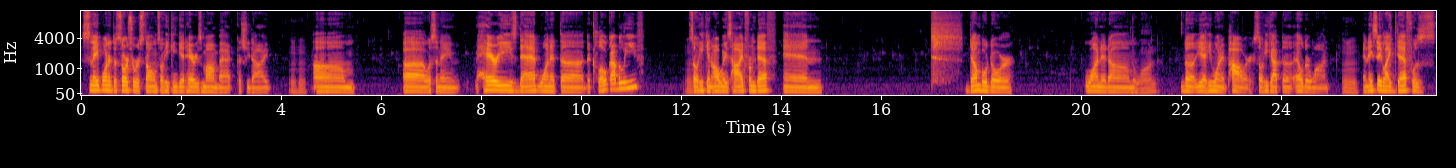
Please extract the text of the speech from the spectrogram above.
Snape wanted the Sorcerer's Stone so he can get Harry's mom back because she died. Mm-hmm. Um, uh, what's the name? Harry's dad wanted the the cloak, I believe, so Mm-hmm. he can always hide from death. And Dumbledore wanted um the wand. The yeah he wanted power, so he got the Elder Wand. Mm. And they say like death was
